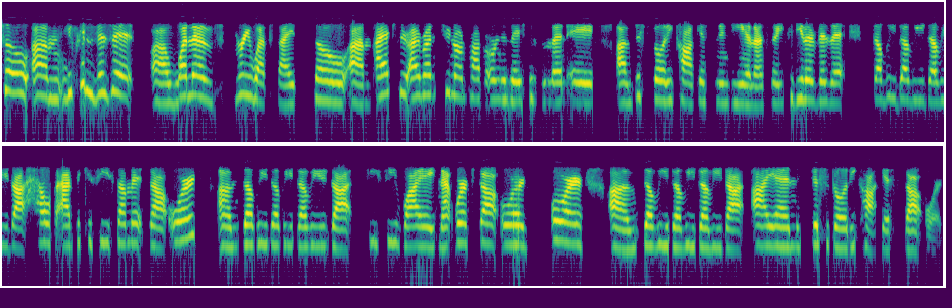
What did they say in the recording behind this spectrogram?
so um, you can visit uh, one of three websites. So um, I actually I run two nonprofit organizations and then a um, disability caucus in Indiana. So you could either visit www.healthadvocacysummit.org, um, www.ccyanetwork.org, or um, www.indisabilitycaucus.org.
